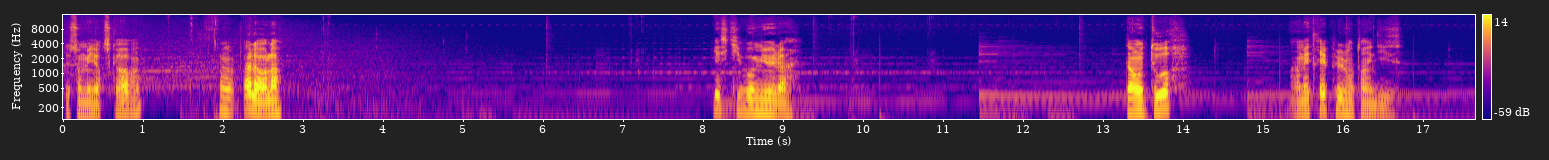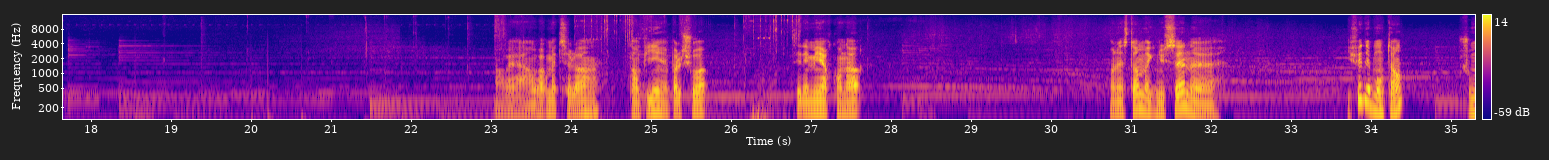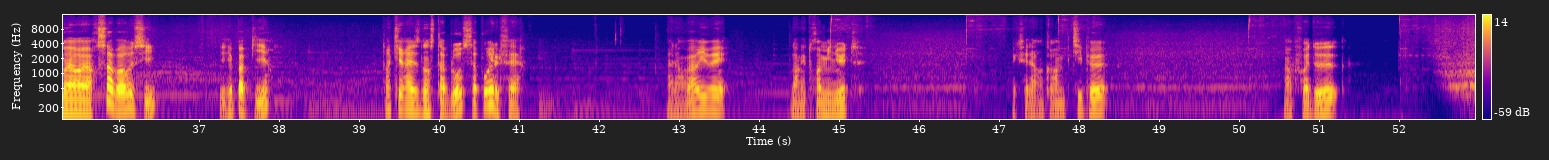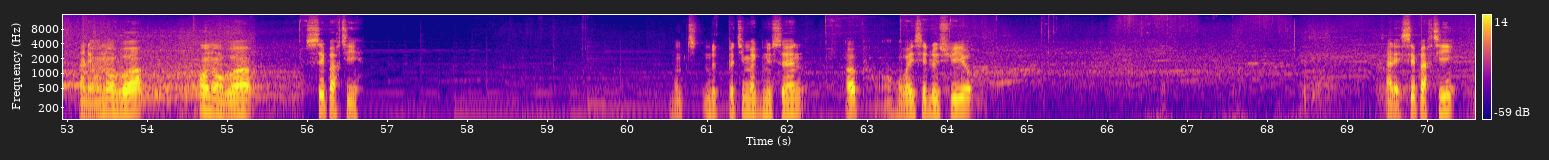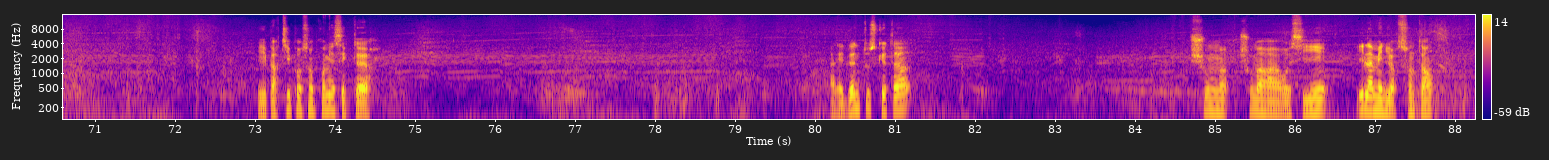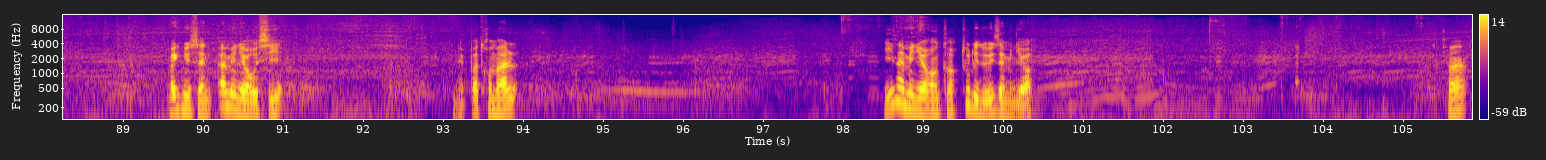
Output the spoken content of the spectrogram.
de son meilleur score. Hein. Alors là, Qu'est-ce qui vaut mieux là? Temps autour. On mettrait plus longtemps, ils disent. On va, on va remettre cela. Hein. Tant pis, hein, pas le choix. C'est les meilleurs qu'on a. Pour l'instant, Magnussen, euh, il fait des bons temps. Schumacher, ça va aussi. Il est pas pire. Tant qu'il reste dans ce tableau, ça pourrait le faire. Allez, on va arriver dans les 3 minutes. Accélère encore un petit peu. 1 x 2. Allez, on envoie. On envoie. C'est parti. notre petit Magnussen. Hop, on va essayer de le suivre. Allez, c'est parti. Il est parti pour son premier secteur. Allez, donne tout ce que t'as. Schum Schumacher aussi. Il améliore son temps. Magnussen améliore aussi. Il n'est pas trop mal. Il améliore encore, tous les deux, ils améliorent. Fin.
